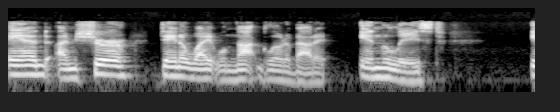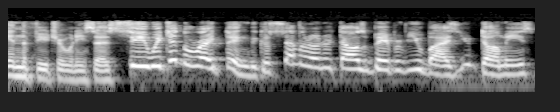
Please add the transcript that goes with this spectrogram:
and I'm sure Dana White will not gloat about it in the least in the future when he says, "See, we did the right thing because 700,000 pay-per-view buys, you dummies,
